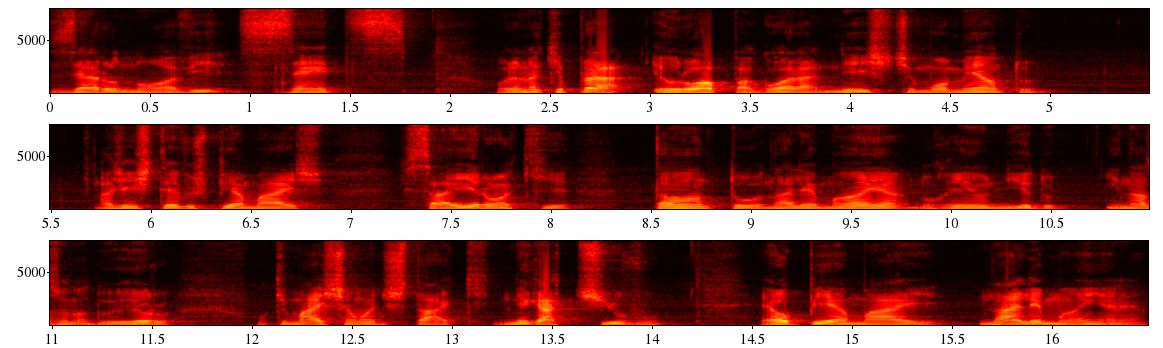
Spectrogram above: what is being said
0,9 cents. Olhando aqui para Europa agora neste momento, a gente teve os PMIs que saíram aqui tanto na Alemanha, no Reino Unido e na zona do euro. O que mais chama destaque negativo é o PMI na Alemanha, né?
